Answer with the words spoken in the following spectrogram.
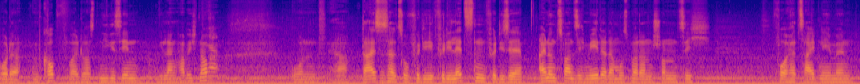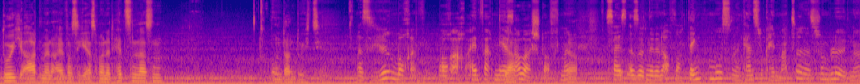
oder im Kopf, weil du hast nie gesehen, wie lange habe ich noch. Ja. Und ja, da ist es halt so, für die, für die letzten, für diese 21 Meter, da muss man dann schon sich vorher Zeit nehmen, durchatmen, einfach sich erstmal nicht hetzen lassen und dann durchziehen. Das Hirn braucht, braucht auch einfach mehr Ja. Sauerstoff. Ne? Ja. Das heißt also, wenn du dann auch noch denken musst und dann kannst du kein Mathe, das ist schon blöd. Ne?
